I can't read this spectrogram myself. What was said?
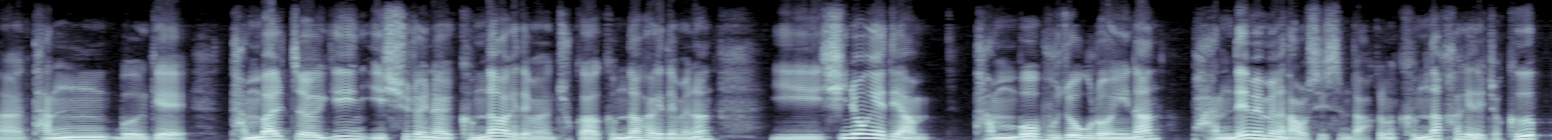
어, 단, 뭐, 이게, 단발적인 이슈로 인해 급락하게 되면, 주가가 급락하게 되면은, 이 신용에 대한 담보 부족으로 인한 반대 매매가 나올 수 있습니다. 그러면 급락하게 되죠. 급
